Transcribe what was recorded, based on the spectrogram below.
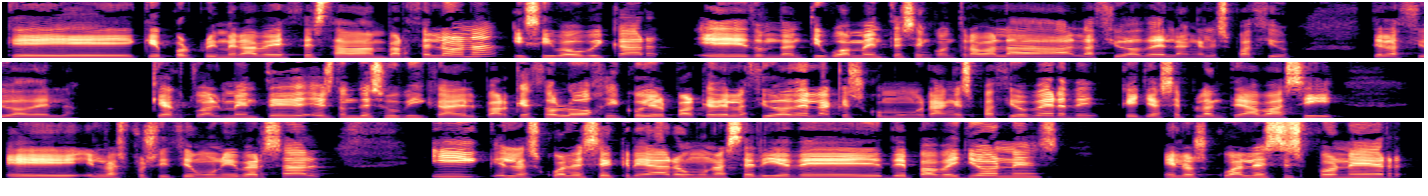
que, por primera vez estaba en Barcelona y se iba a ubicar eh, donde antiguamente se encontraba la, la, Ciudadela, en el espacio de la Ciudadela, que actualmente es donde se ubica el Parque Zoológico y el Parque de la Ciudadela, que es como un gran espacio verde, que ya se planteaba así eh, en la Exposición Universal, y en las cuales se crearon una serie de, pabellones en los cuales exponer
